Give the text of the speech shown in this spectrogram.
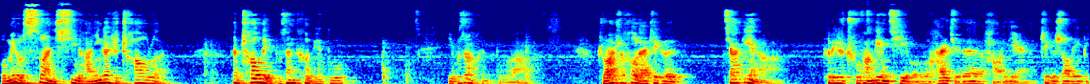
我没有算细哈，应该是超了，但超的也不算特别多，也不算很多啊。主要是后来这个家电啊，特别是厨房电器，我我还是觉得好一点，这个稍微比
